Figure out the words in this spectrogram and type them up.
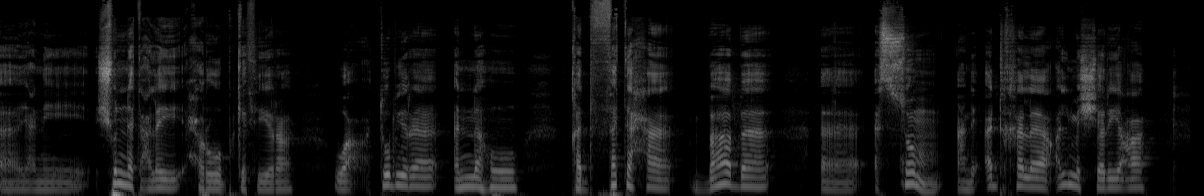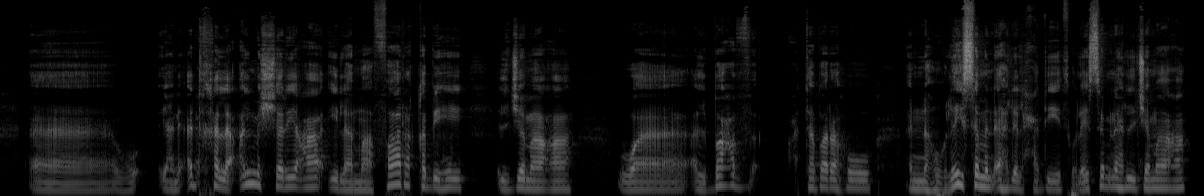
يعني شنت عليه حروب كثيرة واعتبر أنه قد فتح باب آه، السم يعني أدخل علم الشريعة آه، يعني أدخل علم الشريعة إلى ما فارق به الجماعة والبعض اعتبره أنه ليس من أهل الحديث وليس من أهل الجماعة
